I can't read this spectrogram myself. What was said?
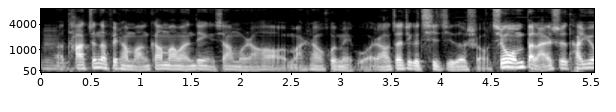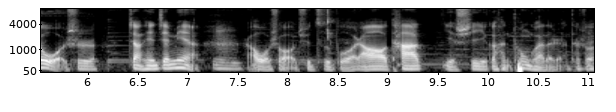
嗯呃，他真的非常忙，刚忙完电影项目，然后马上要回美国，然后在这个契机的时候，其实我们本来是他约我是这两天见面，嗯，然后我说我去淄博，然后他也是一个很痛快的人，他说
